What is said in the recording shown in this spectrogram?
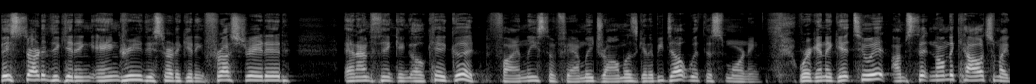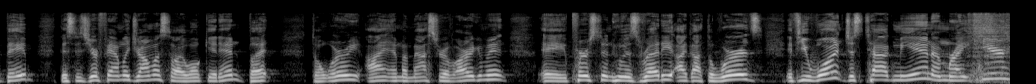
they started to getting angry, they started getting frustrated, and I'm thinking, okay, good. Finally, some family drama is gonna be dealt with this morning. We're gonna get to it. I'm sitting on the couch. I'm like, babe, this is your family drama, so I won't get in, but don't worry. I am a master of argument, a person who is ready. I got the words. If you want, just tag me in. I'm right here.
